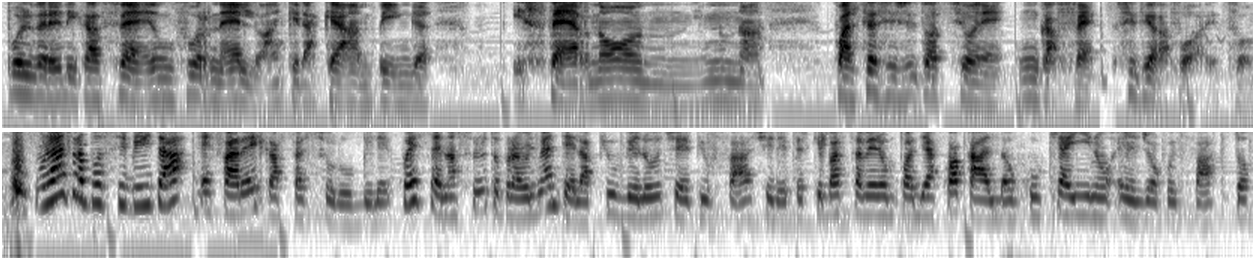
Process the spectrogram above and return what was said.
polvere di caffè e un fornello anche da camping esterno in una qualsiasi situazione un caffè si tira fuori, insomma. Un'altra possibilità è fare il caffè solubile. Questa in assoluto probabilmente è la più veloce e più facile perché basta avere un po' di acqua calda, un cucchiaino e il gioco è fatto.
